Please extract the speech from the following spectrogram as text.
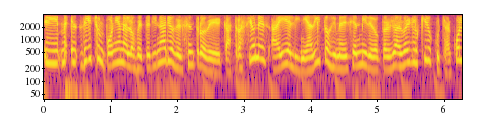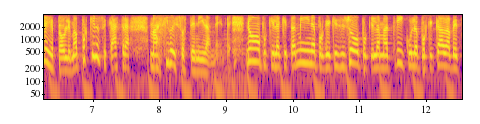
Y de hecho me ponían a los veterinarios del centro de castraciones ahí alineaditos y me decían, mire doctor, yo los quiero escuchar, ¿cuál es el problema? ¿Por qué no se castra masiva y sostenidamente? No, porque la ketamina, porque qué sé yo, porque la matrícula, porque cada veterinario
